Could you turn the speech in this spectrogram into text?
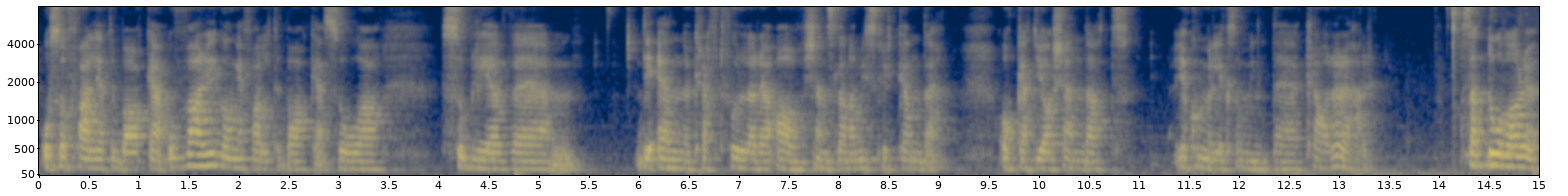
Och så faller jag tillbaka. Och varje gång jag faller tillbaka så, så blev eh, det ännu kraftfullare av känslan av misslyckande. Och att jag kände att jag kommer liksom inte klara det här. Så att då var det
